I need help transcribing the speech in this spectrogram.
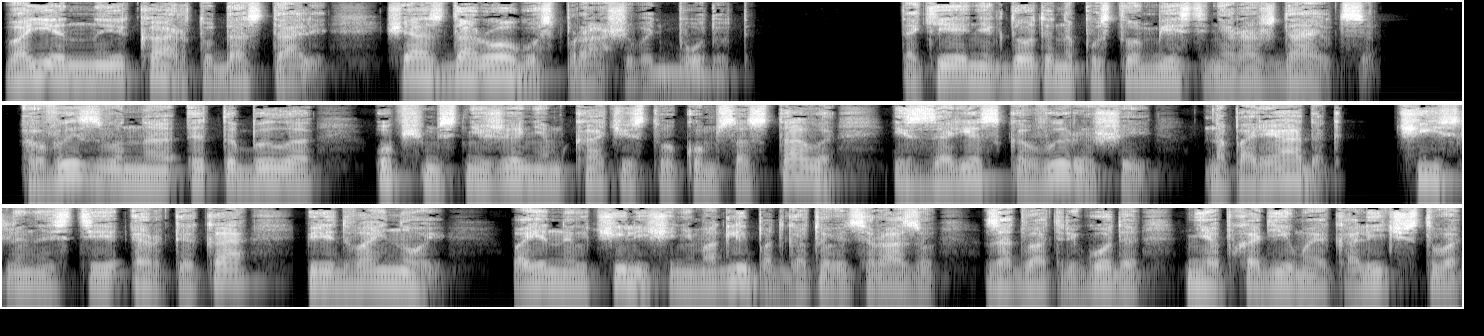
военные карту достали, сейчас дорогу спрашивать будут». Такие анекдоты на пустом месте не рождаются. Вызвано это было общим снижением качества комсостава из-за резко выросшей на порядок численности РКК перед войной. Военные училища не могли подготовить сразу за 2-3 года необходимое количество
